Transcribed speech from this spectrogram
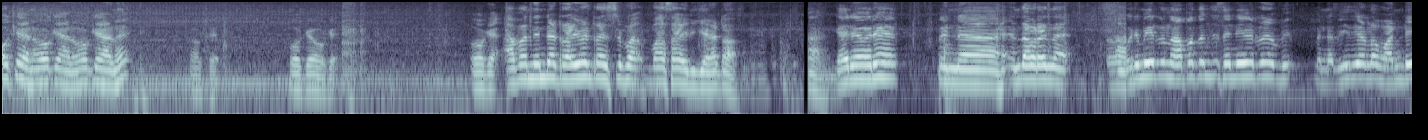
ഓക്കെയാണ് ഓക്കെയാണ് ഓക്കെയാണ്. ഓക്കെ ഓക്കെ ഓക്കെ. ഓക്കെ അപ്പം നിന്റെ ഡ്രൈവിംഗ് ടെസ്റ്റ് പാസ്സായിരിക്കുക കേട്ടോ. ആ കാര്യം ഒരു പിന്നെ എന്താ പറയുന്നത് ഒരു മീറ്റർ നാൽപ്പത്തഞ്ച് സെന്റിമീറ്റർ പിന്നെ വീതിയുള്ള വണ്ടി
